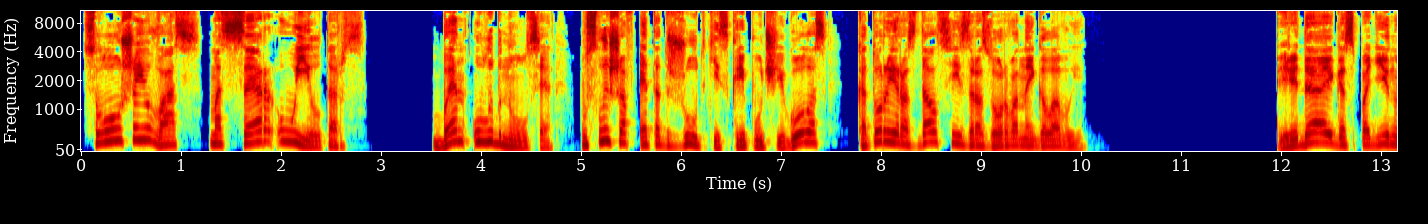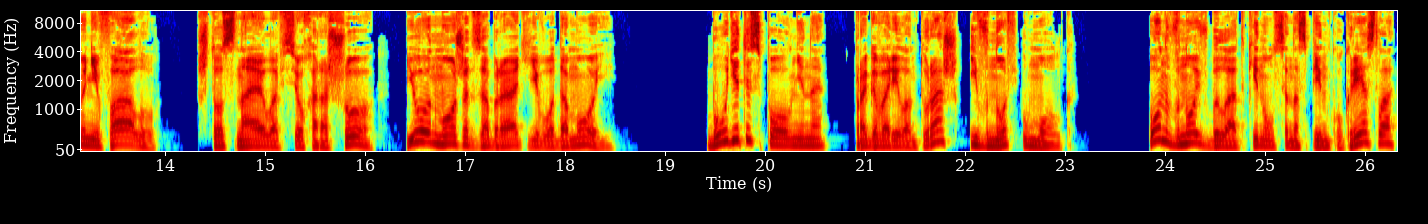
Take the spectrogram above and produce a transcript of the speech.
«Слушаю вас, мессер Уилтерс». Бен улыбнулся, услышав этот жуткий скрипучий голос, который раздался из разорванной головы. «Передай господину Нефалу, что с Найла все хорошо, и он может забрать его домой». «Будет исполнено», проговорил антураж и вновь умолк. Он вновь было откинулся на спинку кресла,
